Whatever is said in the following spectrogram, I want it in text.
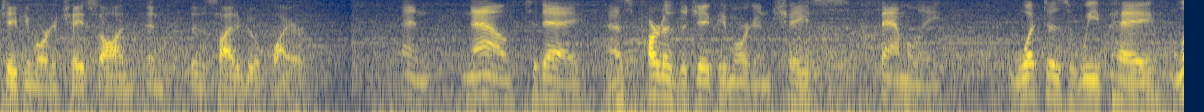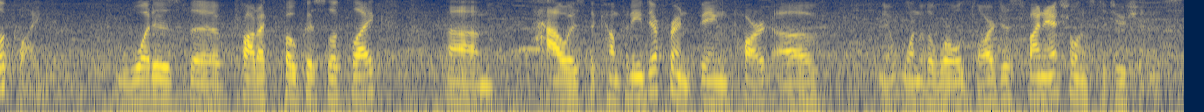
JP Morgan Chase saw and, decided to acquire. And now, today, as part of the JP Morgan Chase family, what does WePay look like? what does the product focus look like? Um, how is the company different being part of you know, one of the world's largest financial institutions?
